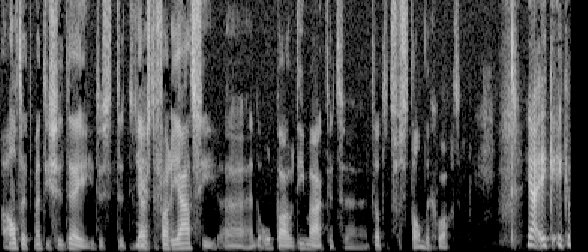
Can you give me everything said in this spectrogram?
altijd met die CD. Dus de, Ja. juist de variatie eh, en de opbouw, die maakt het eh, dat het verstandig wordt. Ja, ik, ik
